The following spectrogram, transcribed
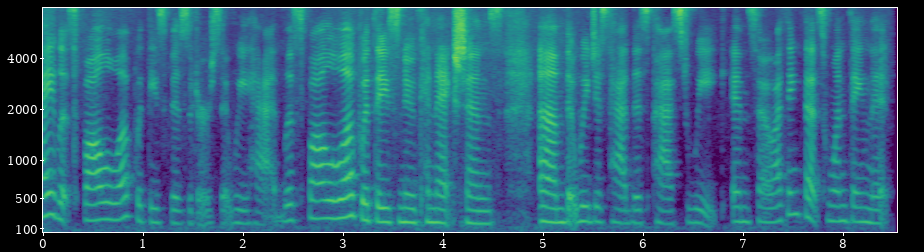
hey, let's follow up with these visitors that we had. Let's follow up with these new connections um, that we just had this past week. And so I think that's one thing that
